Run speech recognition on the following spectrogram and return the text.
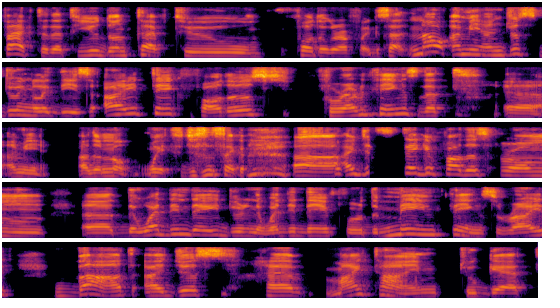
fact that you don't have to photograph exactly now i mean i'm just doing like this i take photos for everything that uh, i mean I don't know. Wait, just a second. Uh, I just take photos from uh, the wedding day during the wedding day for the main things, right? But I just have my time to get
